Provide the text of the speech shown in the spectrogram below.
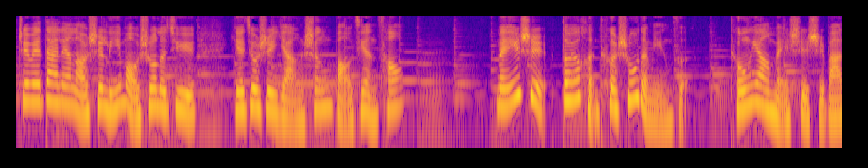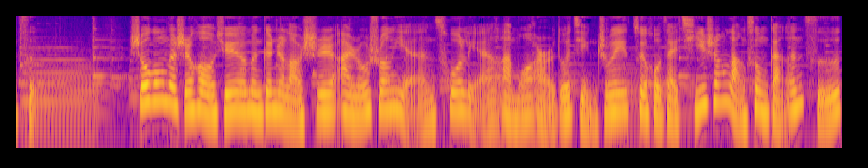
这位代练老师李某说了句：“也就是养生保健操。”每一式都有很特殊的名字，同样每式十八次。收工的时候，学员们跟着老师按揉双眼、搓脸、按摩耳朵、颈椎，最后再齐声朗诵感恩词，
